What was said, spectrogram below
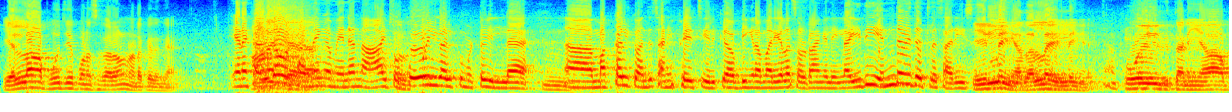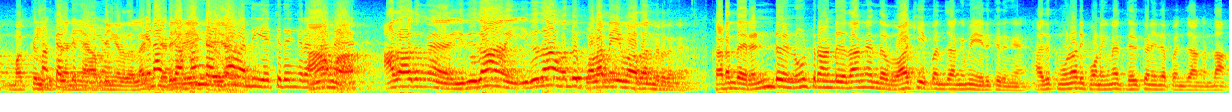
எல்லா பூஜை புனஸ்காரங்களும் நடக்குதுங்க. எனக்கு அதுதான் ஒரு சந்தேகம் என்னன்னா இப்போ கோயில்களுக்கு மட்டும் இல்ல மக்களுக்கு வந்து சனி பயிற்சி இருக்கு அப்படிங்கிற மாதிரி எல்லாம் சொல்றாங்க இல்லைங்களா? இது எந்த விதத்துல சரி? இல்லைங்க அதெல்லாம் இல்லைங்க. கோயிலுக்கு தனியா மக்களுக்கு தனியா. அப்படிங்கறதெல்லாம் கிரகங்கள் தான். வந்து இயக்குதுங்கிறதுனால. ஆமா. அதாவதுங்க இதுதான் இதுதான் வந்து பழமைவாதங்கிறதுங்க கடந்த ரெண்டு நூற்றாண்டு தாங்க இந்த வாக்கிய பஞ்சாங்கமே இருக்குதுங்க. அதுக்கு முன்னாடி போனீங்கன்னா திருக்கணித பஞ்சாங்கம் தான்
